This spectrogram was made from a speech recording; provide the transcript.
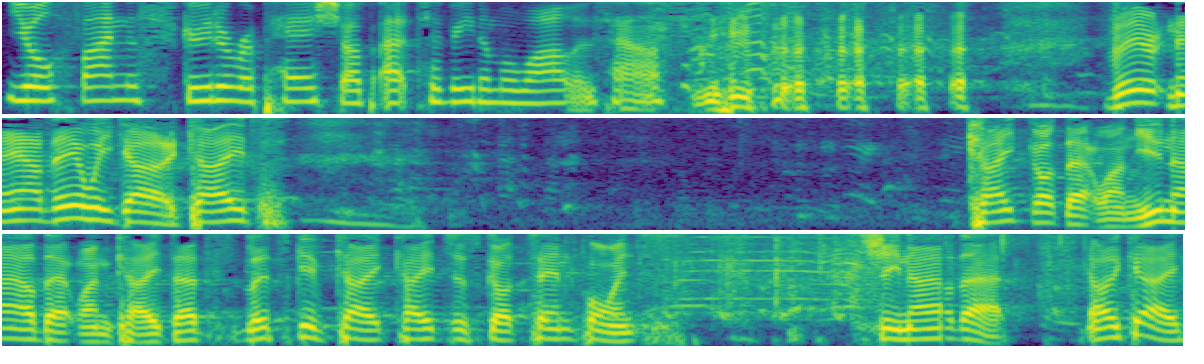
You'll find the scooter repair shop at Tavita Mawala's house. There, now, there we go, Kate. Kate got that one. You nailed that one, Kate. That's, let's give Kate. Kate just got 10 points. She nailed that. Okay.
